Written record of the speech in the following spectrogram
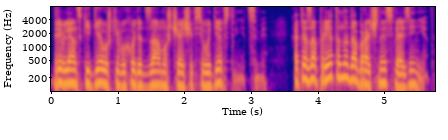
Древлянские девушки выходят замуж чаще всего девственницами, хотя запрета на добрачные связи нет.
